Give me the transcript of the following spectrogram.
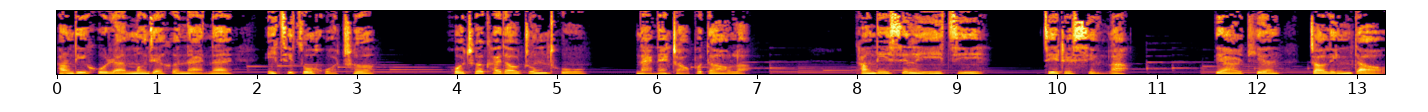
堂弟忽然梦见和奶奶一起坐火车，火车开到中途，奶奶找不到了。堂弟心里一急，接着醒了。第二天找领导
